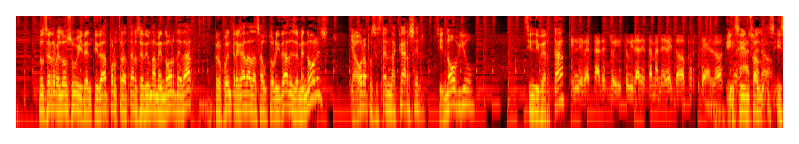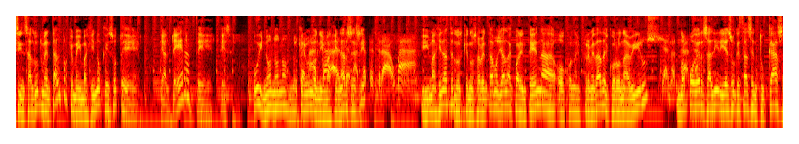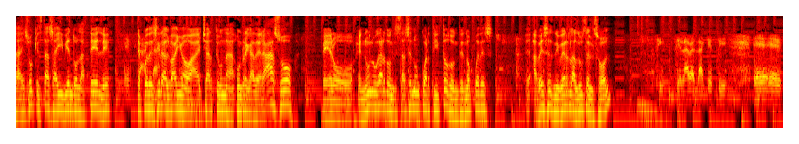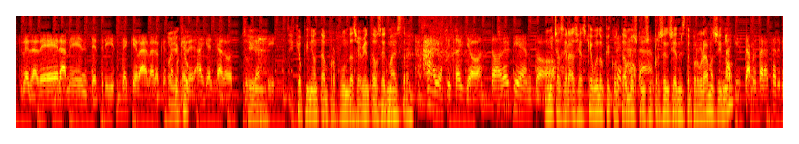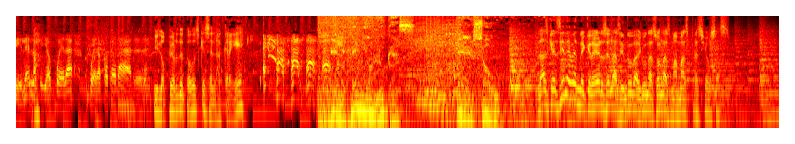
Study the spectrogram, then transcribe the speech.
No se reveló su identidad por tratarse de una menor de edad, pero fue entregada a las autoridades de menores y ahora pues está en la cárcel, sin novio, sin libertad Sin libertad destruir tu vida de esta manera y todo por celos. y sin, bárbaro. y sin salud mental, porque me imagino que eso te, te altera, te, te- Uy, no, no, no, no quiere uno ni imaginarse, ¿sí? trauma. Imagínate los que nos aventamos ya la cuarentena o con la enfermedad del coronavirus, no no poder salir y eso que estás en tu casa, eso que estás ahí viendo la tele, te puedes ir al baño a echarte una, un regaderazo, pero en un lugar donde estás en un cuartito donde no puedes eh, a veces ni ver la luz del sol, Sí, sí, la verdad que sí. Es verdaderamente triste, qué bárbaro que esta Oye, mujer qué- haya echado su Sí. vida así. Sí, ¿Qué opinión tan profunda se avienta usted, maestra? Ay, así soy yo, todo el tiempo. Muchas gracias. Qué bueno que contamos con su presencia en este programa, si no. Aquí estamos para servirle en lo Ah. que yo pueda, puedo cooperar. Y lo peor de todo es que se la cree. El genio Lucas. El show. Las que sí deben de creérselas, sin duda alguna, son las mamás preciosas.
